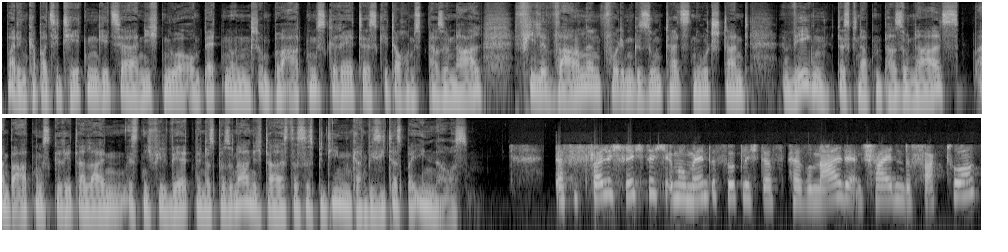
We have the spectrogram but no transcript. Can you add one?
Bei den Kapazitäten geht es ja nicht nur um Betten und um Beatmungsgeräte, es geht auch ums Personal. Viele warnen vor dem Gesundheitsnotstand wegen des knappen Personals. Ein Beatmungsgerät allein ist nicht viel wert, wenn das Personal nicht da ist, das es bedienen kann. Wie sieht das bei Ihnen aus? Das ist völlig richtig. Im Moment ist wirklich das Personal der entscheidende Faktor.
